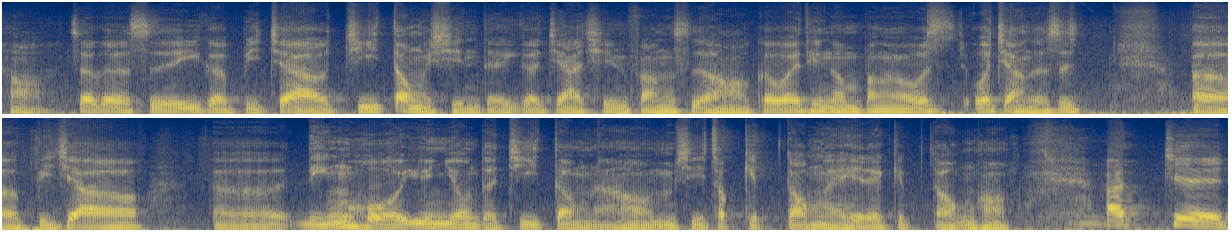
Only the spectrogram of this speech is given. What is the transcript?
哈，这个是一个比较机动型的一个加氢方式哈。各位听众朋友，我我讲的是，呃，比较。呃，灵活运用的机动然后我们是做急动的，迄个急动哈。啊，这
